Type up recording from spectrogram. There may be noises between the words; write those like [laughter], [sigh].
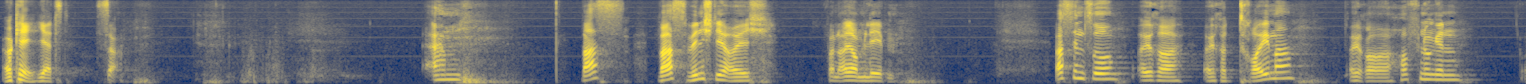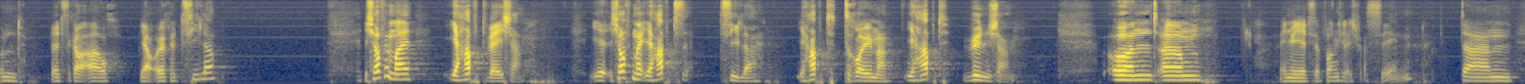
Okay, jetzt. So. Ähm, was, was wünscht ihr euch von eurem Leben? Was sind so eure, eure Träume, eure Hoffnungen und vielleicht sogar auch ja, eure Ziele? Ich hoffe mal, ihr habt welche. Ich hoffe mal, ihr habt Ziele, ihr habt Träume, ihr habt Wünsche. Und ähm, wenn wir jetzt hier vorne gleich was sehen, dann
